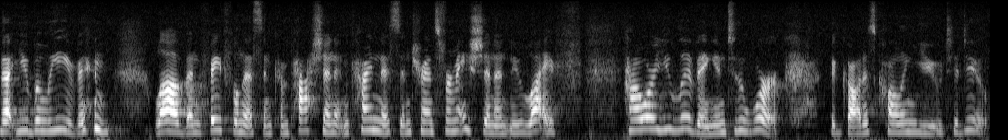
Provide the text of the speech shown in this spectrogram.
that you believe in love and faithfulness and compassion and kindness and transformation and new life. How are you living into the work that God is calling you to do?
